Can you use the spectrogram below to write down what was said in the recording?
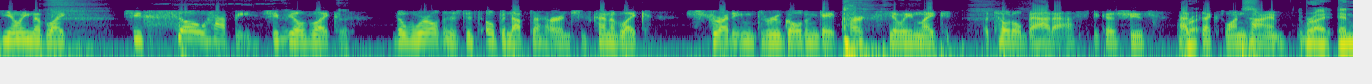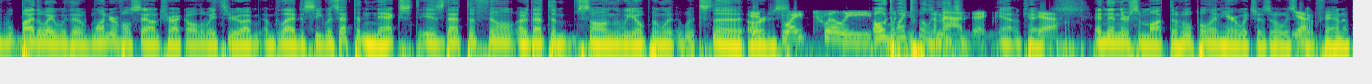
feeling of like, she's so happy. She mm-hmm. feels like the world has just opened up to her, and she's kind of like strutting through Golden Gate Park, feeling like a total badass because she's had Right. sex one time. Right. And by the way, with a wonderful soundtrack all the way through, I'm, I'm glad to see. Was that the next? Is that the film or that the song that we open with? What's the artist? It's Dwight Twilley. Oh, Dwight Twilley. The that's right. magic. Yeah. Okay. Yeah. And then there's some Mott the Hoople in here, which is always a big fan of.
